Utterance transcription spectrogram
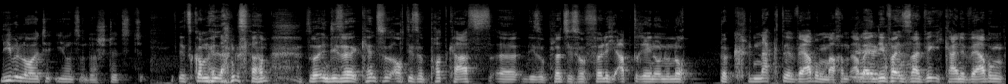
liebe Leute, ihr uns unterstützt. Jetzt kommen wir langsam so in diese, kennst du auch diese Podcasts, äh, die so plötzlich so völlig abdrehen und nur noch beknackte Werbung machen. Aber Ja, in dem Fall genau. ist es halt wirklich keine Werbung.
